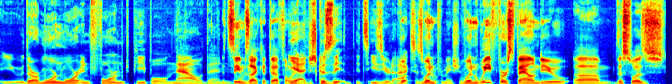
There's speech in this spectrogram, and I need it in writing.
you, there are more and more informed people now than It seems like it definitely. yeah, just because it's easier to access good when, information. When we first found you, um, this was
